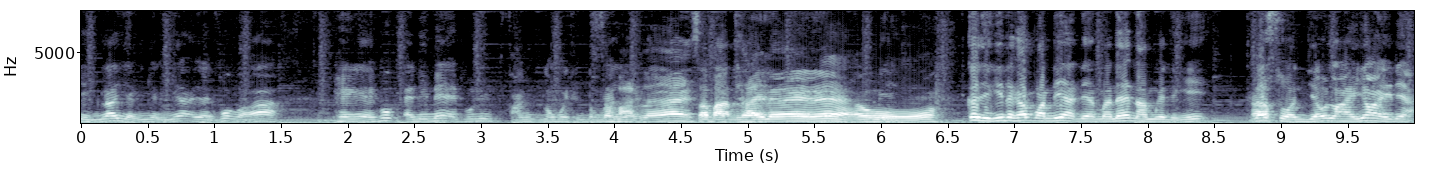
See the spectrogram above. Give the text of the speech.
ริง ๆ แล้วอย่างอย่างเงี้ยอย่างพวกแบบว่าเพลงไอ้พวกแอนิเมะไอ้พวกนี้ฟังลงไปถึงตรงสะนั้นบัดเลยสะบัดไทยเลยเนี่ยโอ้โห ก็อย่างนี้นะครับวันเนี้ยเนี่ยมาแนะนำกันอย่างนี้ ครับ แล้วส่วนเดี๋ยวรายย่อยเนี่ย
